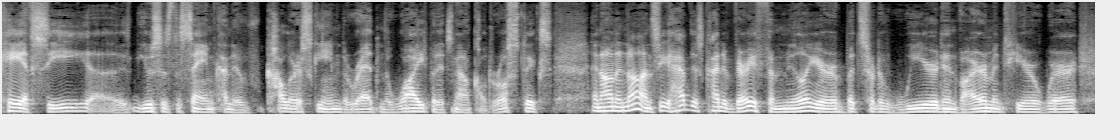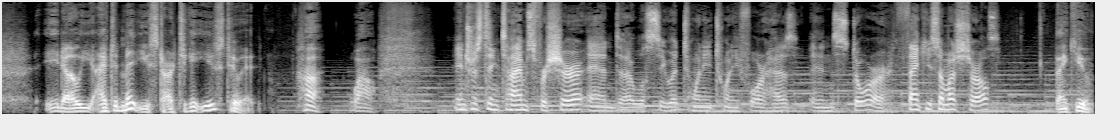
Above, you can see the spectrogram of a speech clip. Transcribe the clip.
KFC uh, uses the same kind of color scheme, the red and the white, but it's now called Rostic's, and on and on. So you have this kind of very familiar but sort of weird environment here where, you know, I have to admit, you start to get used to it. Huh. Wow. Interesting times for sure, and uh, we'll see what 2024 has in store. Thank you so much, Charles. Thank you.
